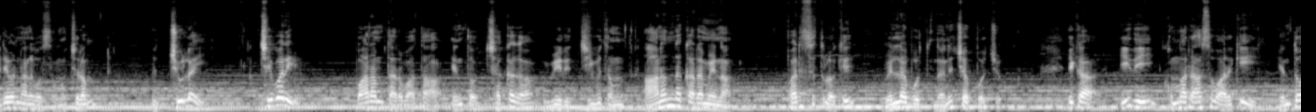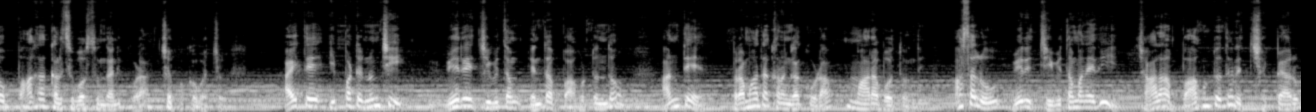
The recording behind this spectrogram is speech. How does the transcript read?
ఇరవై నాలుగవ సంవత్సరం జూలై చివరి వారం తర్వాత ఎంతో చక్కగా వీరి జీవితం ఆనందకరమైన పరిస్థితుల్లోకి వెళ్ళబోతుందని చెప్పొచ్చు. ఇక ఇది కుంభరాశి వారికి ఎంతో బాగా కలిసి వస్తుందని కూడా చెప్పుకోవచ్చు. అయితే ఇప్పటి నుంచి వేరే జీవితం ఎంత బాగుంటుందో అంతే ప్రమాదకరంగా కూడా మారబోతుంది. అసలు వీరి జీవితం అనేది చాలా బాగుంటుందని చెప్పారు.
